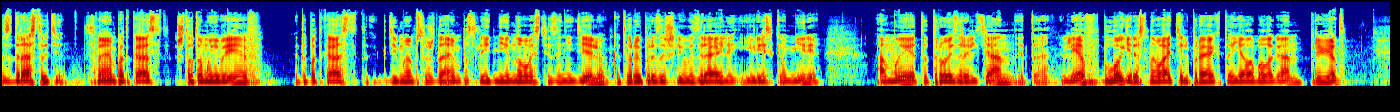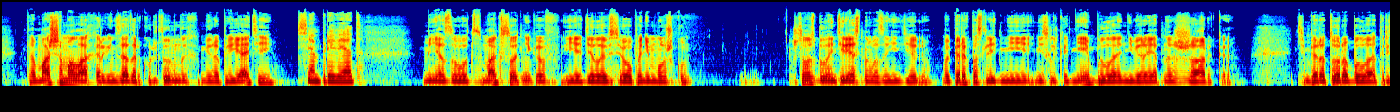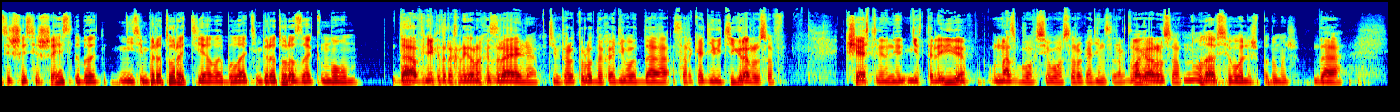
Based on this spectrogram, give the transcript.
Здравствуйте. С вами подкаст «Что там у евреев?». Это подкаст, где мы обсуждаем последние новости за неделю, которые произошли в Израиле и еврейском мире. А мы — это трое израильтян. Это Лев, блогер, основатель проекта Яла Балаган. Привет. Это Маша Малах, организатор культурных мероприятий. Всем привет. Меня зовут Макс Сотников, и я делаю всего понемножку. Что у нас было интересного за неделю? Во-первых, последние несколько дней было невероятно жарко. Температура была 36,6. Это была не температура тела, а была температура за окном. Да, в некоторых районах Израиля температура доходила до 49 градусов. К счастью, не не в Тель-Авиве. У нас было всего 41-42 градуса. Ну да, всего лишь, подумаешь. Да.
